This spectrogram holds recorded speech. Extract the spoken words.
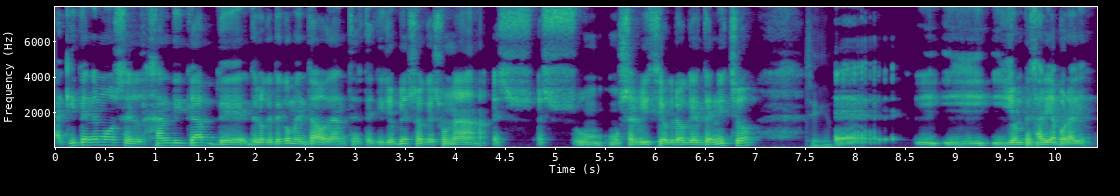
aquí tenemos el hándicap de, lo que te he comentado de antes, de que yo pienso que es una es, es un, servicio, creo que es de nicho. Eh, y, y, yo empezaría por ahí.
